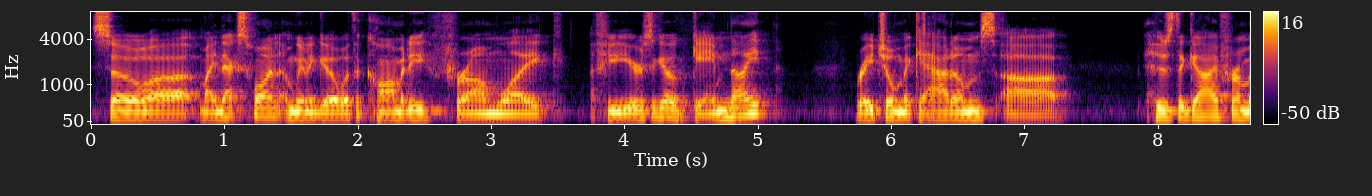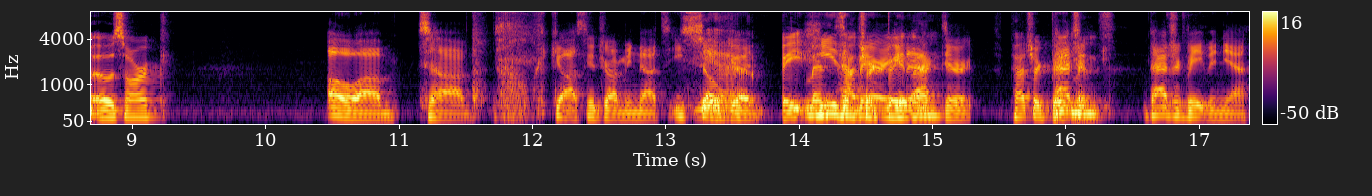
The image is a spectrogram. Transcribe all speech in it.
So uh, my next one, I'm going to go with a comedy from like a few years ago, Game Night. Rachel McAdams. Uh, who's the guy from Ozark? oh um, uh, oh my god, it's gonna drive me nuts. He's so Yeah, good. Bateman? He's a Patrick very good actor. Patrick Bateman. Patrick Patrick Bateman, yeah.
